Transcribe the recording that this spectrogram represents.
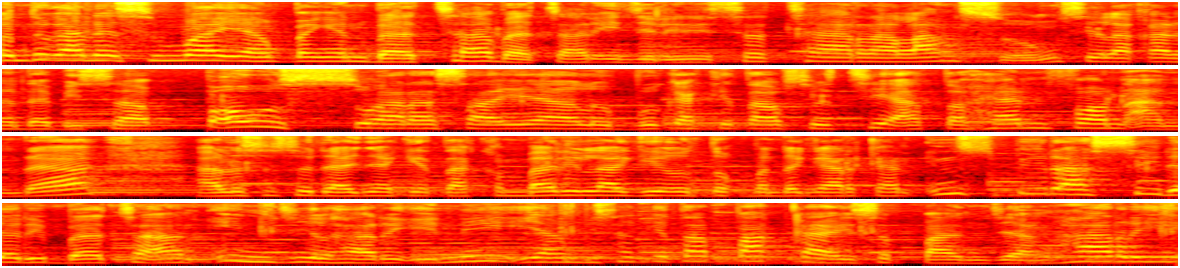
Untuk Anda semua yang pengen baca bacaan Injil ini secara langsung, silakan Anda bisa pause suara saya, lalu buka kitab suci atau handphone Anda. Lalu sesudahnya kita kembali lagi untuk mendengarkan inspirasi dari bacaan Injil hari ini yang bisa kita pakai sepanjang hari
